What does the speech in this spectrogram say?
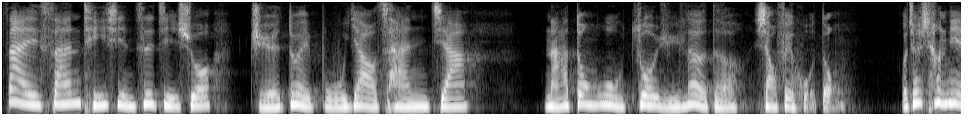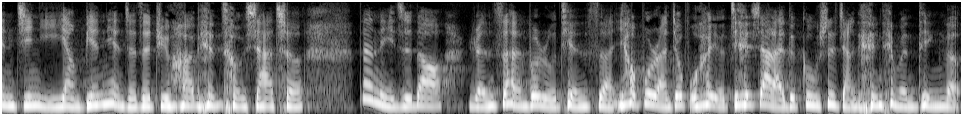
再三提醒自己说，绝对不要参加拿动物做娱乐的消费活动。我就像念经一样，边念着这句话边走下车。但你知道，人算不如天算，要不然就不会有接下来的故事讲给你们听了。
